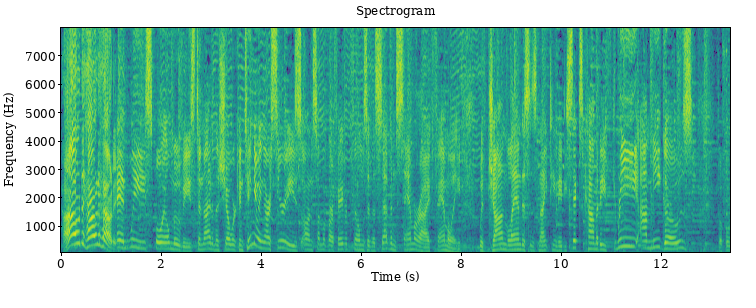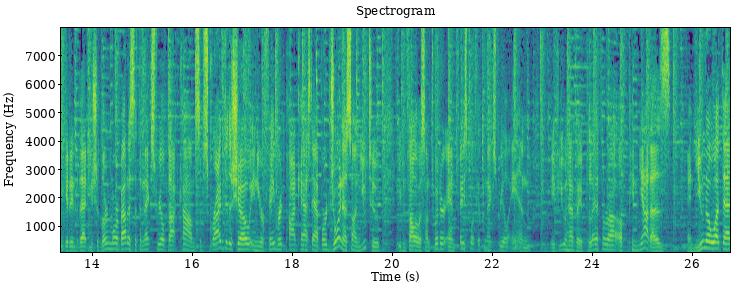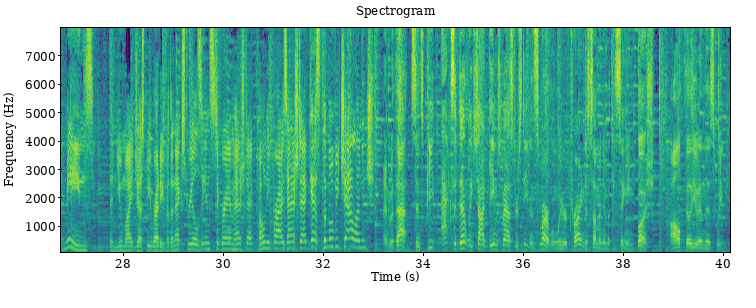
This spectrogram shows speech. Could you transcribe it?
Howdy, howdy, howdy. And we spoil movies. Tonight on the show, we're continuing our series on some of our favorite films in the Seven Samurai family with John Landis's 1986 comedy Three Amigos. Before we get into that, you should learn more about us at thenextreel.com. Subscribe to the show in your favorite podcast app or join us on YouTube. You can follow us on Twitter and Facebook at The Next Reel. And if you have a plethora of pinatas and you know what that means, then you might just be ready for the next reel's Instagram hashtag pony prize hashtag guess the movie challenge. And with that, since Pete accidentally shot Games Master Steven Smart when we were trying to summon him at the Singing Bush, I'll fill you in this week.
